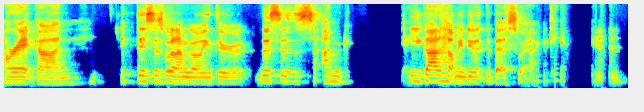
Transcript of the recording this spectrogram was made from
all right, God, if this is what I'm going through, this is I'm you got to help me do it the best way I can.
